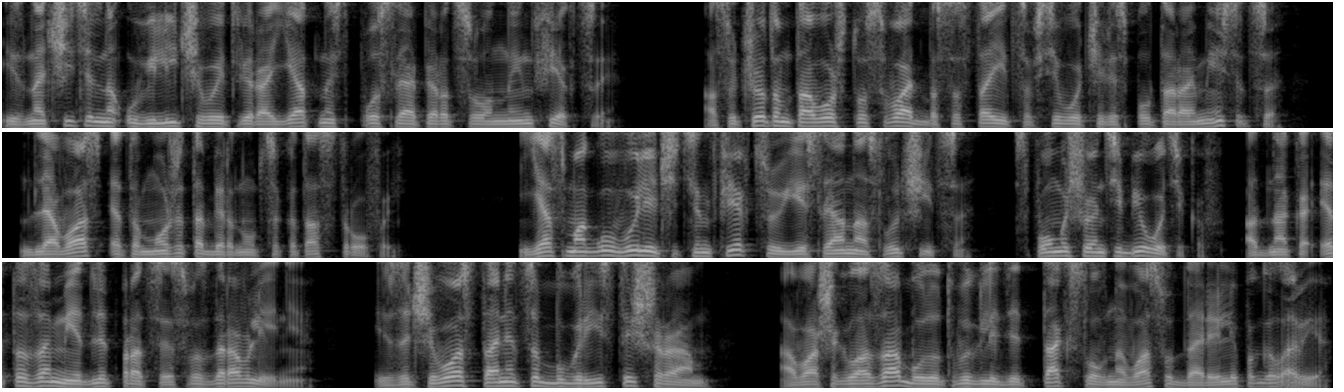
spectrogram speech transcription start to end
и значительно увеличивает вероятность послеоперационной инфекции. А с учетом того, что свадьба состоится всего через полтора месяца, для вас это может обернуться катастрофой. Я смогу вылечить инфекцию, если она случится, с помощью антибиотиков, однако это замедлит процесс выздоровления, из-за чего останется бугристый шрам, а ваши глаза будут выглядеть так, словно вас ударили по голове.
